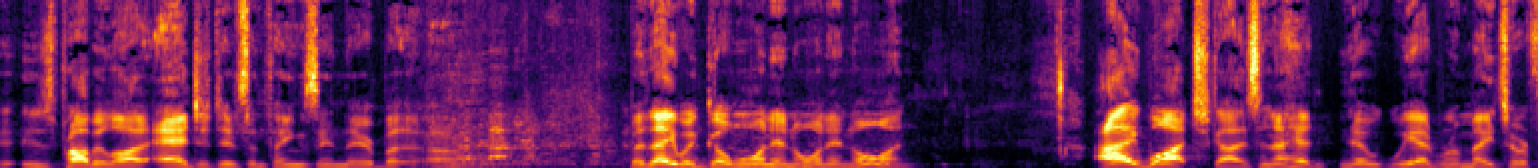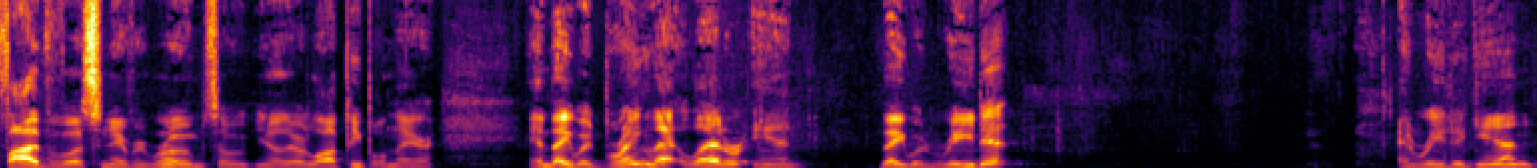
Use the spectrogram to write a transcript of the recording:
There's probably a lot of adjectives and things in there, but, um, but they would go on and on and on. I watched guys, and I had, you know, we had roommates. There were five of us in every room, so, you know, there were a lot of people in there. And they would bring that letter in, they would read it, and read it again,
